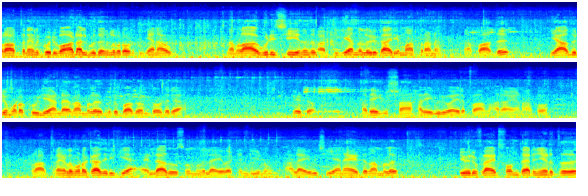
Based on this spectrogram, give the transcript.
പ്രാർത്ഥനകൾക്ക് ഒരുപാട് അത്ഭുതങ്ങൾ പ്രവർത്തിക്കാനാവും. നമ്മൾ ആ കൂടി ചെയ്യുന്നത് പ്രാർത്ഥിക്കുക എന്നുള്ളൊരു കാര്യം മാത്രമാണ്. അപ്പോൾ അത് യാതൊരു മുടക്കവും ഇല്ലാണ്ട് നമ്മൾ നിർബാധം തുടരുക കേട്ടോ? ഹരേ കൃഷ്ണ ഹരേ ഗുരുവായൂരപ്പ നാരായണ. അപ്പോൾ പ്രാർത്ഥനകൾ മുടക്കാതിരിക്കുക. എല്ലാ ദിവസവും നമ്മൾ ലൈവ് അറ്റൻഡ് ചെയ്യണം. ആ ലൈവ് ചെയ്യാനായിട്ട് നമ്മൾ ഈ ഒരു പ്ലാറ്റ്ഫോം തിരഞ്ഞെടുത്തത്.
